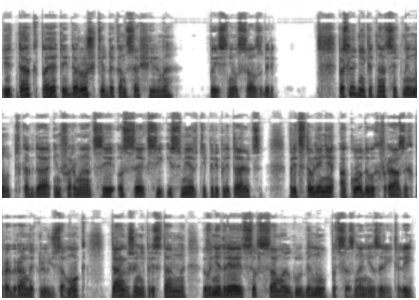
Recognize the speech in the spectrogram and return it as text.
И так по этой дорожке до конца фильма, пояснил Салсбери. Последние пятнадцать минут, когда информации о сексе и смерти переплетаются, представление о кодовых фразах программы «Ключ-замок» также непрестанно внедряется в самую глубину подсознания зрителей.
